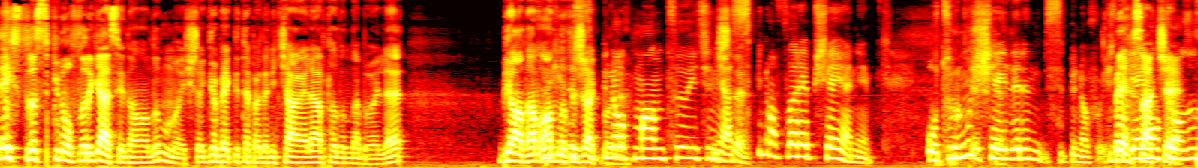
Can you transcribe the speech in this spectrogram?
ekstra spin-off'ları gelseydi anladın mı? İşte Göbekli Tepe'den hikayeler tadında böyle bir adam Türkiye'de anlatacak böyle. spin-off mantığı için ya İşte. spin-off'lar hep şey hani oturmuş Keşke. şeylerin spin-off'u. İşte Game of Behzatçı. Thrones'un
